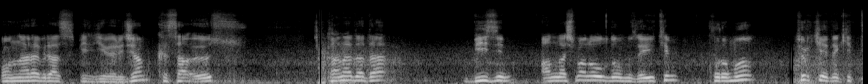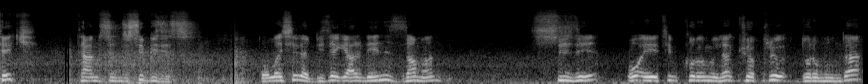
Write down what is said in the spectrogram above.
Onlara biraz bilgi vereceğim. Kısa öz. Kanada'da bizim anlaşmalı olduğumuz eğitim kurumu Türkiye'deki tek temsilcisi biziz. Dolayısıyla bize geldiğiniz zaman sizi o eğitim kurumuyla köprü durumunda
